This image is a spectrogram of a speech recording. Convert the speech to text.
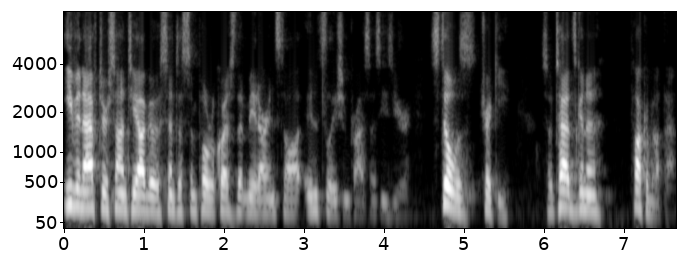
even after Santiago sent us some pull requests that made our install, installation process easier. Still was tricky. So Tad's gonna talk about that.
